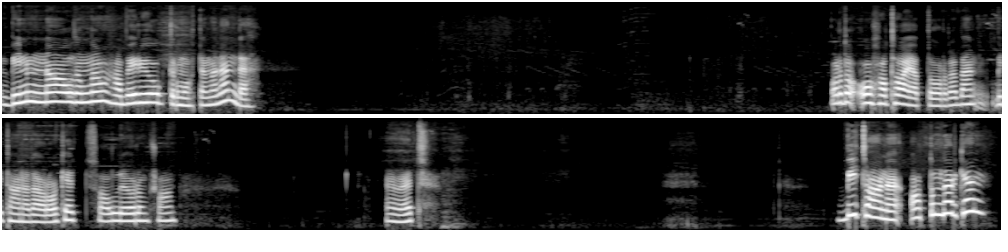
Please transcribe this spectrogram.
Benim ne aldığımdan haberi yoktur muhtemelen de. Orada o hata yaptı orada. Ben bir tane daha roket sallıyorum şu an. Evet. Bir tane attım derken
